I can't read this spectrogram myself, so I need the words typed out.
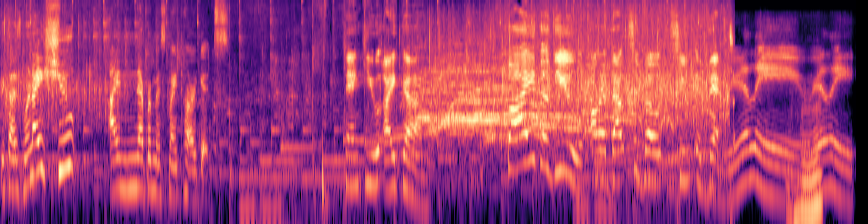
Because when I shoot, I never miss my targets. Thank you, Aika. Five of you are about to vote to evict. Really, Mhm. really.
